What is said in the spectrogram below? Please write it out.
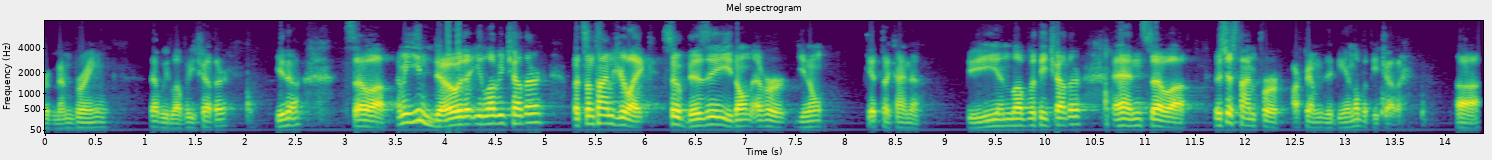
remembering that we love each other, you know? So, uh, I mean, you know that you love each other, but sometimes you're like so busy, you don't ever, you don't get to kind of be in love with each other. And so uh, it's just time for our family to be in love with each other. Uh,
